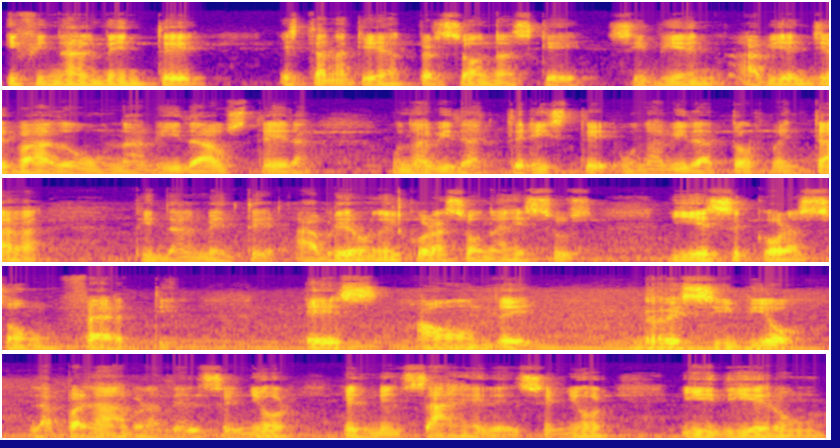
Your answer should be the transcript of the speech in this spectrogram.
Y finalmente están aquellas personas que, si bien habían llevado una vida austera, una vida triste, una vida atormentada, finalmente abrieron el corazón a Jesús y ese corazón fértil es a donde recibió la palabra del Señor, el mensaje del Señor y dieron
